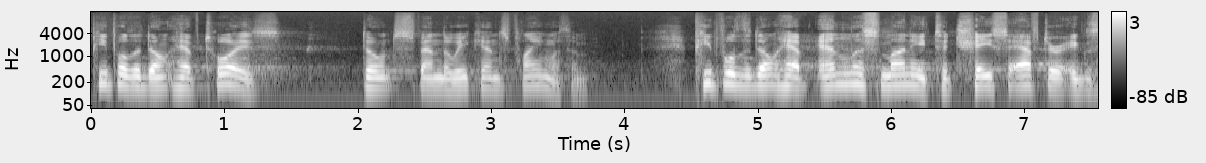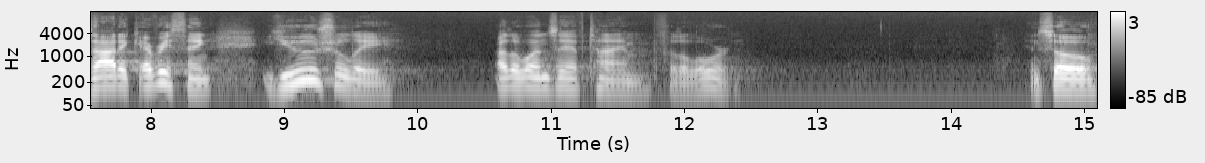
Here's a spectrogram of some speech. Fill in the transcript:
People that don't have toys don't spend the weekends playing with them. People that don't have endless money to chase after exotic everything usually are the ones that have time for the Lord. And so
